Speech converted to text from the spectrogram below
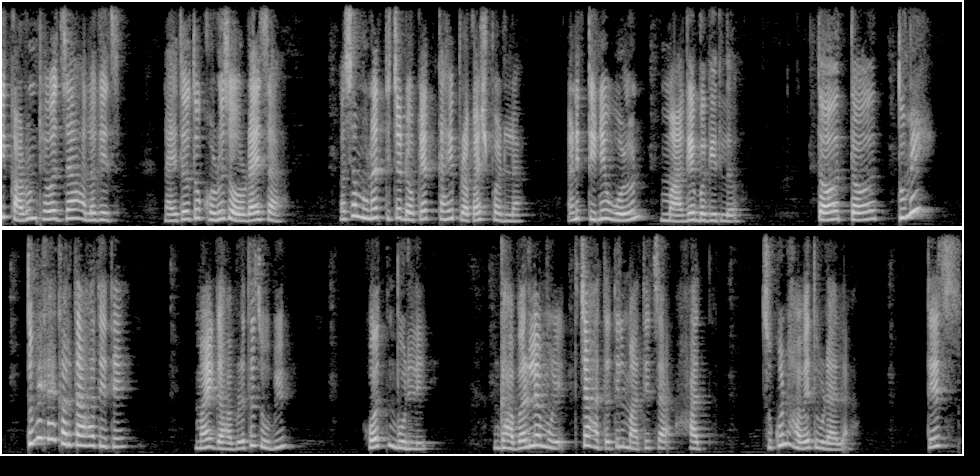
ती काढून ठेवत जा लगेच नाहीतर तो खडूस ओरडायचा. असं म्हणत तिच्या डोक्यात काही प्रकाश पडला आणि तिने वळून मागे बघितलं. त त तुम्ही? तुम्ही काय करता आहात इथे? माई घाबरतच उभी होत बोलली. घाबरल्यामुळे तिच्या हातातील मातीचा हात चुकून हवेत उडाला. तेच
